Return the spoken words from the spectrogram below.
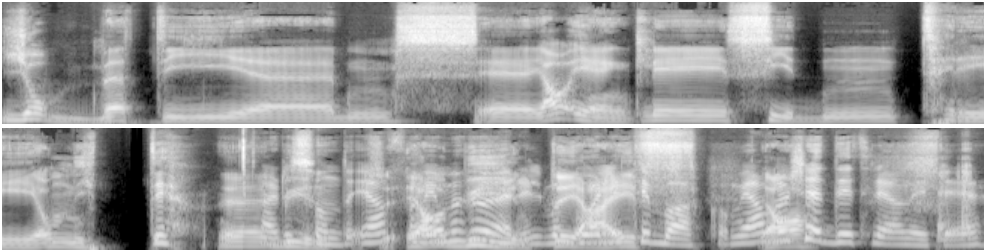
jobbet i eh, Ja, egentlig siden 93. Eh, er det sånn det, Ja, for ja, vi må høre, vi må gå litt tilbake om Ja, hva ja, skjedde i 93?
